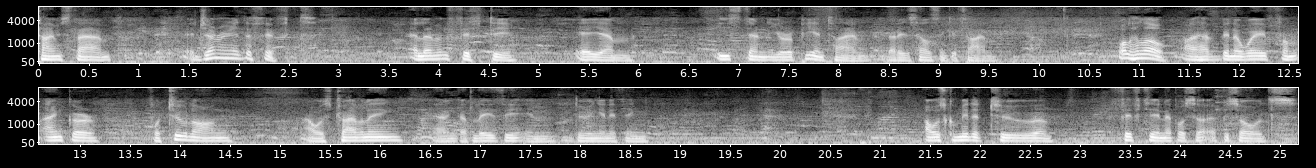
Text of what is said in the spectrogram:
timestamp January the 5th, 11:50 a.m. Eastern European time, that is Helsinki time. Well, hello. I have been away from Anchor for too long. I was traveling and got lazy in doing anything. I was committed to uh, 15 episodes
